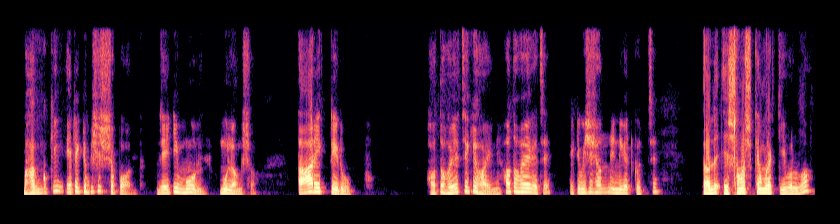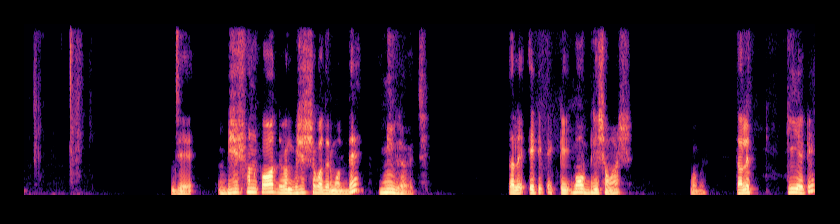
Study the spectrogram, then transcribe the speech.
ভাগ্য কি? এটা একটি বিশেষ্য পদ, যে এটি মূল মূল অংশ। তার একটি রূপ। হত হয়েছে কি হয়নি? হত হয়ে গেছে। একটি বিশেষণ ইন্ডিকেট করছে। তাহলে এই সমাসকে আমরা কি বলব? যে বিশেষণ পদ এবং বিশেষ্য পদের মধ্যে মিল হয়েছে। তাহলে এটি একটি বহুব্রী সমাস। তাহলে কি এটি?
